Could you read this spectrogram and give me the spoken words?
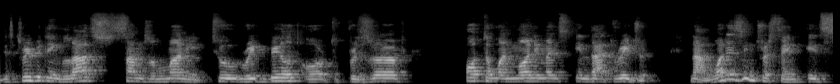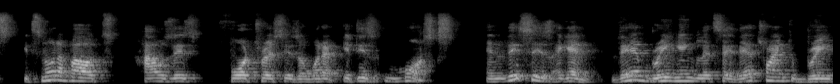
distributing large sums of money to rebuild or to preserve Ottoman monuments in that region. Now, what is interesting is it's not about houses, fortresses, or whatever. It is mosques. And this is, again, they're bringing, let's say, they're trying to bring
